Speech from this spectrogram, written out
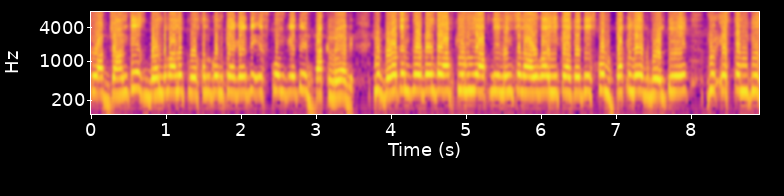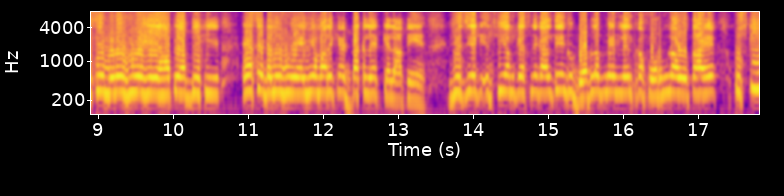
तो आप जानते हैं इस बेंड वाले पोर्सन को हम क्या कहते हैं? इसको हम कहते हैं डक लेग ये बहुत इंपॉर्टेंट है आपके लिए, आपने नहीं सुना होगा, ये क्या कहते हैं? इसको हम डक लेग बोलते हैं, जो इस तरीके से मुड़े हुए हैं। यहाँ पे आप देखिए, ऐसे डले हुए हैं, ये हमारे क्या डक लेग कहलाते हैं। ये इसकी हम कैसे निकालते हैं? जो डेवलपमेंट लेंथ का फॉर्मूला होता है, उसकी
